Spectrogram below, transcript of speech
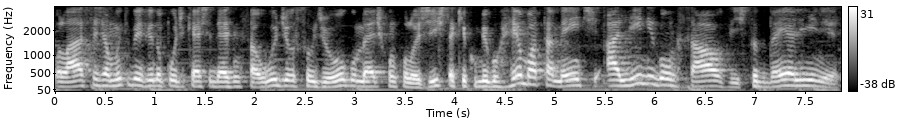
Olá, seja muito bem-vindo ao podcast 10 em Saúde. Eu sou o Diogo, médico oncologista, aqui comigo remotamente Aline Gonçalves. Tudo bem, Aline?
